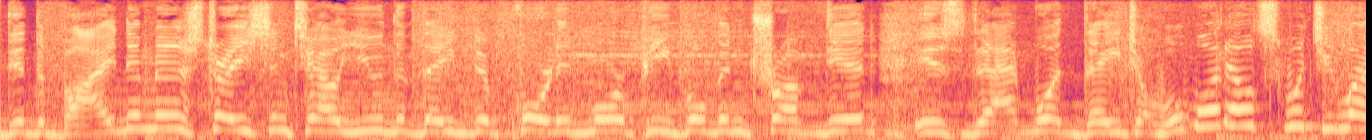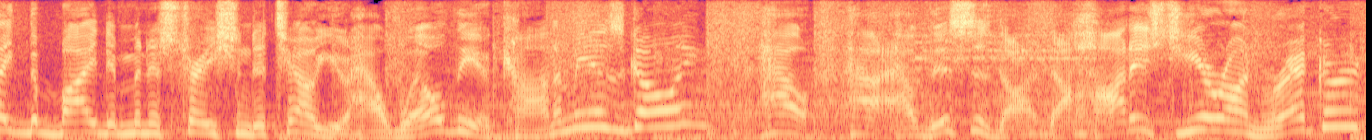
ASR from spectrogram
Did the Biden administration tell you that they deported more people than Trump did? Is that what they told? Well, what else would you like the Biden administration to tell you? How well the economy is going? How how, how this is the, the hottest year on record?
